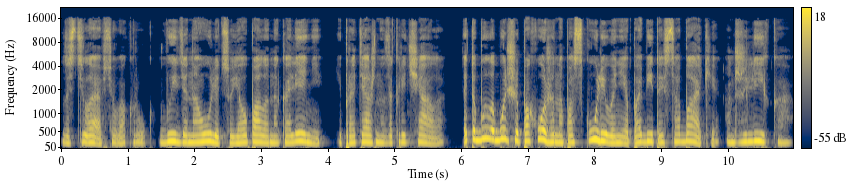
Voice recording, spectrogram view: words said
застилая все вокруг. Выйдя на улицу, я упала на колени и протяжно закричала. Это было больше похоже на поскуливание побитой собаки. «Анжелика!»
